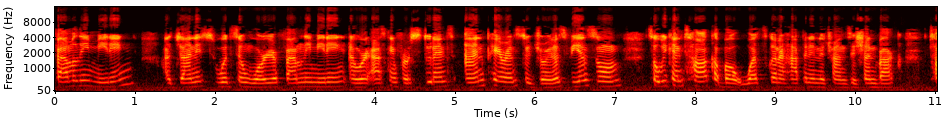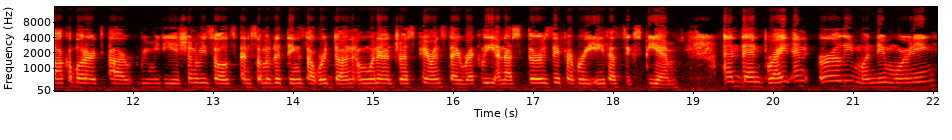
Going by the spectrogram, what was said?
family meeting, a John H. Woodson Warrior family meeting, and we're asking for students and parents to join us via Zoom so we can talk about what's going to happen in the transition back, talk about our, our remediation results and some of the things that were done. And we want to address parents directly, and that's Thursday, February 8th at 6 p.m. And then bright and early Monday morning,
